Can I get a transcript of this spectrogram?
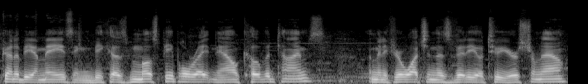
going to be amazing because most people right now, COVID times, I mean, if you're watching this video two years from now,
